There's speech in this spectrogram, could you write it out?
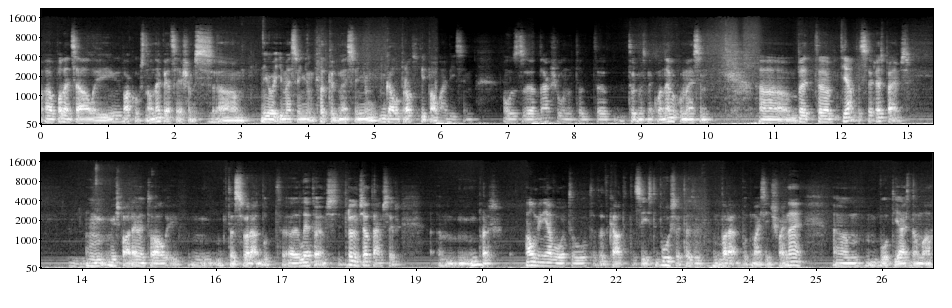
Uh, potenciāli vakums nav nepieciešams. Um, jo, ja mēs viņu, tad, kad mēs viņu gala prototipā laidīsim, uz uh, degšanu, tad uh, tur mēs neko nevakumēsim. Uh, bet uh, jā, tas ir iespējams. Un vispār eventuāli mm, tas varētu būt uh, lietojams. Protams, jautājums ir um, par alumīnija avotu, tad, tad kā tas īsti būs, vai tas varētu būt maisiņš vai nē. Um, būtu jāizdomā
